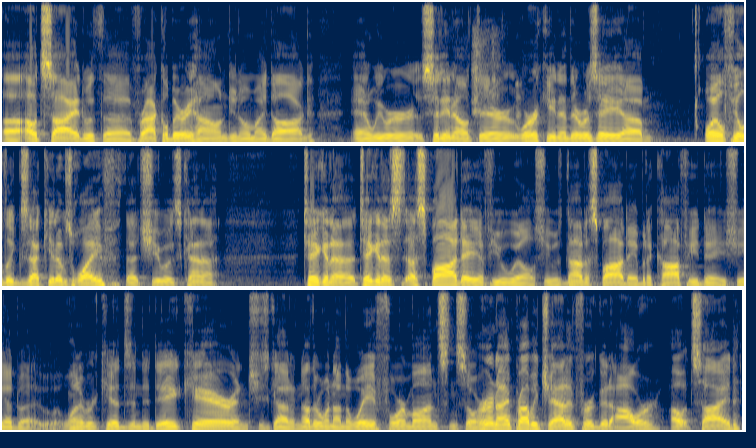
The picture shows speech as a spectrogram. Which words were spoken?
uh, outside with a Frackleberry Hound, you know, my dog, and we were sitting out there working, and there was a. Um, oil field executive's wife that she was kind of taking a taking a, a, spa day, if you will. She was not a spa day, but a coffee day. She had uh, one of her kids into daycare, and she's got another one on the way four months. And so her and I probably chatted for a good hour outside.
